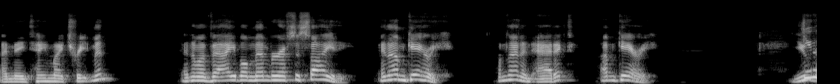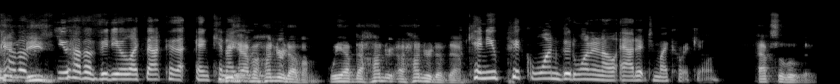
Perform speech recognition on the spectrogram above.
I maintain my treatment and I'm a valuable member of society. And I'm Gary. I'm not an addict. I'm Gary. You, do you have a, these, do you have a video like that? Can, and can we I? We have a hundred of them. We have the hundred, a hundred of them. Can you pick one good one and I'll add it to my curriculum? Absolutely.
